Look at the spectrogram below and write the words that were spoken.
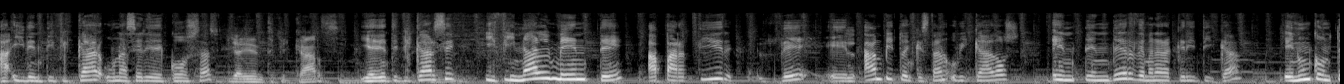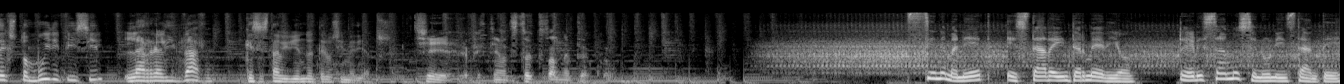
a identificar una serie de cosas. Y a identificarse. Y a identificarse y finalmente, a partir del ámbito en que están ubicados, entender de manera crítica, en un contexto muy difícil, la realidad que se está viviendo entre los inmediatos. Sí, efectivamente, estoy totalmente de acuerdo. Cinemanet está de intermedio. Regresamos en un instante.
